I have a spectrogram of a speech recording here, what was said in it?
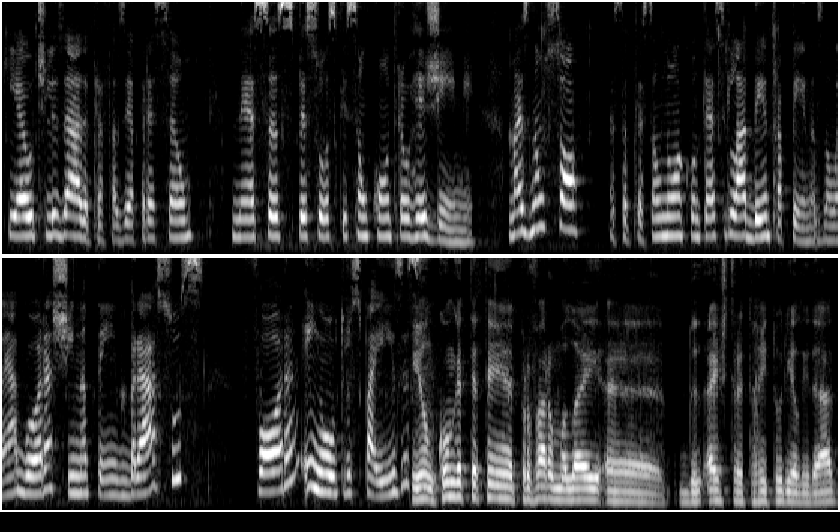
que é utilizada para fazer a pressão nessas pessoas que são contra o regime. Mas não só. Essa pressão não acontece lá dentro apenas, não é agora. A China tem braços fora, em outros países. Em Hong Kong até tem a aprovar uma lei uh, de extraterritorialidade,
